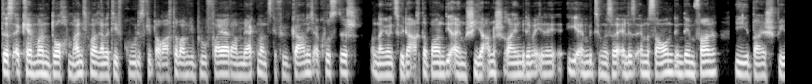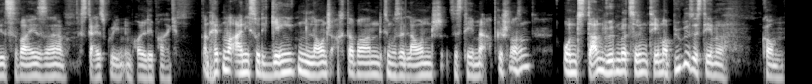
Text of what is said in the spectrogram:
Das erkennt man doch manchmal relativ gut. Es gibt auch Achterbahnen wie Blue Fire, da merkt man das Gefühl gar nicht akustisch. Und dann gibt es wieder Achterbahnen, die einem schier anschreien mit dem EM bzw. LSM Sound in dem Fall, wie beispielsweise Skyscream im Holiday Park. Dann hätten wir eigentlich so die gängigen Lounge-Achterbahnen bzw. Lounge-Systeme abgeschlossen. Und dann würden wir zu dem Thema Bügelsysteme kommen.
